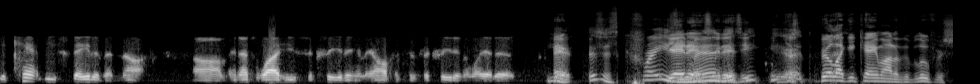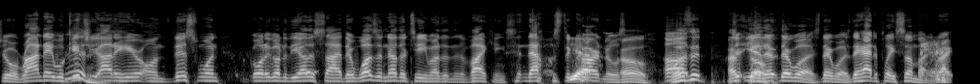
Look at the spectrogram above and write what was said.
it can't be stated enough. Um, and that's why he's succeeding and the offense is succeeding the way it is. Yeah, this is crazy. Yeah, it is. man. It is. He, He- he he- just feel like he came out of the blue for sure. Rondé, we'll get you out of here on this one. Going to go to the other side. There was another team other than the Vikings, and that was the Yeah. Cardinals. Oh, was it? I- j- yeah, oh. there, there was. There was. They had to play somebody, right?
